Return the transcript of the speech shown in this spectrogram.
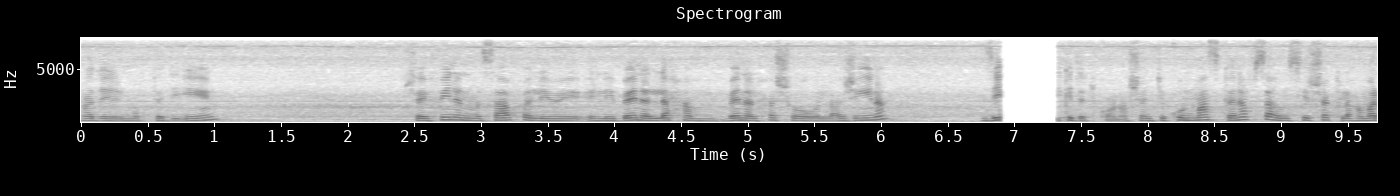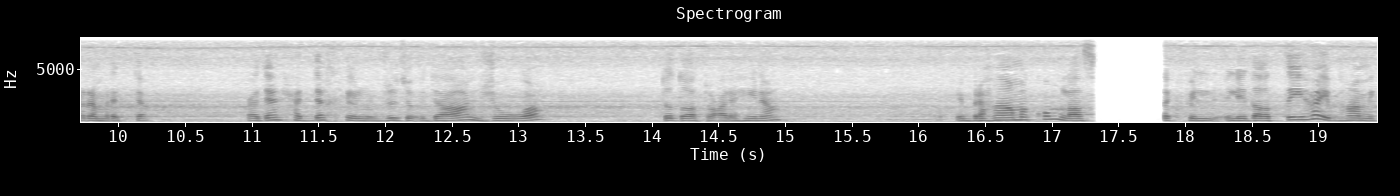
هذا للمبتدئين. شايفين المسافة اللي, بين اللحم بين الحشوة والعجينة؟ زي كده تكون عشان تكون ماسكة نفسها ويصير شكلها مرة مرتب. بعدين حتدخلوا الجزء ده لجوا تضغطوا على هنا. إبرهامكم لاصق في اللي ضغطيها إبهامك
